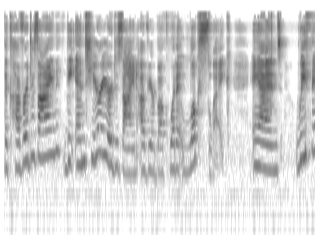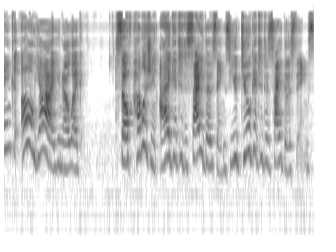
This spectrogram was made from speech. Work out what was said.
the cover design, the interior design of your book, what it looks like. And we think, oh yeah, you know, like self-publishing, I get to decide those things. You do get to decide those things,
